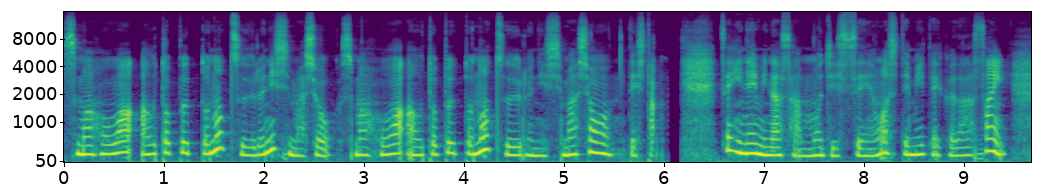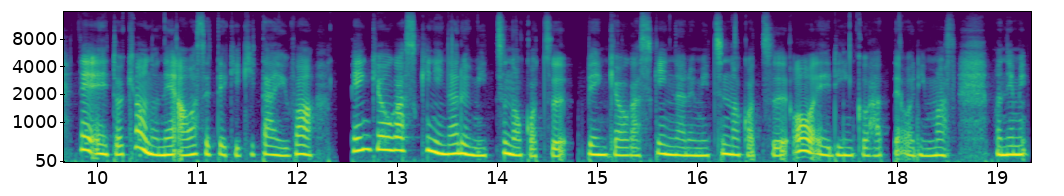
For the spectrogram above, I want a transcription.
スマホはアウトプットのツールにしましょう。スマホはアウトプットのツールにしましょうでした。ぜひね皆さんも実践をしてみてください。で、えーと、今日のね合わせて聞きたいは勉強が好きになる3つのコツ勉強が好きになる3つのコツを、リンク貼っております。まあね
